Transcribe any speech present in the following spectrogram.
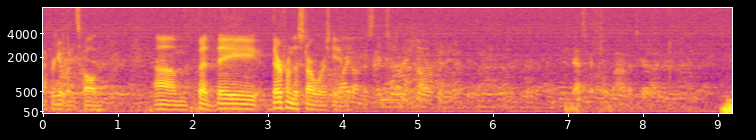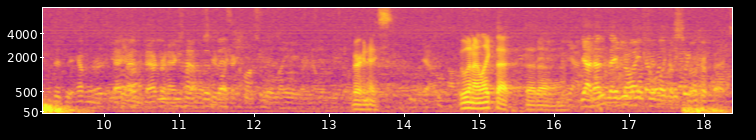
I forget what it's called. Um, but they they're from the Star Wars game. light on this thing's pretty powerful. That's oh wow, that's good. Did they have that guy in the background actually almost gave like a constable lighting right now? Very nice. Ooh, and I like that that. Uh, Yeah, that they almost did like a smoke effect.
